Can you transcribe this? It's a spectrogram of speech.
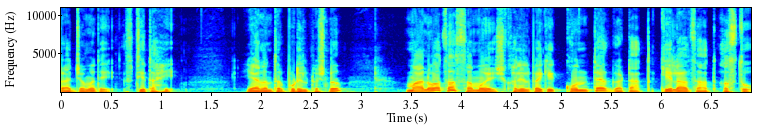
राज्यामध्ये स्थित आहे. यानंतर पुढील प्रश्न मानवाचा समावेश खालीलपैकी कोणत्या गटात केला जात असतो?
